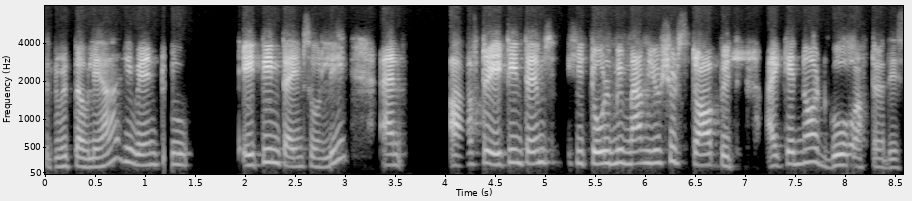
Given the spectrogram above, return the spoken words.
Trivritavleha, he went to 18 times only. And after 18 times, he told me, ma'am, you should stop it. I cannot go after this.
